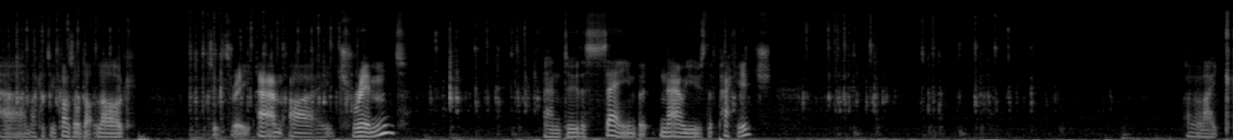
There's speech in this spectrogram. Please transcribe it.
um, I could do console.log two three am I trimmed and do the same but now use the package. Like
